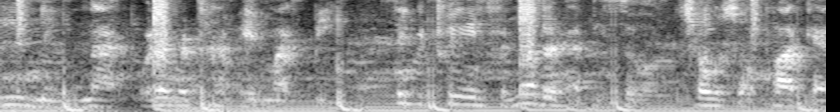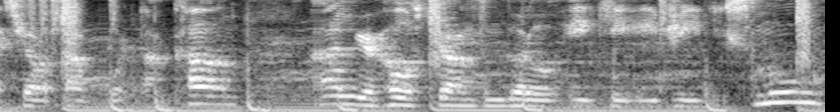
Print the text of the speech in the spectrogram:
evening, night, whatever time it might be. Thank you for tuning in for another episode of the Cho Show Podcast here on SuaveReport.com. I'm your host, Jonathan Goudeau, aka JG Smooth.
